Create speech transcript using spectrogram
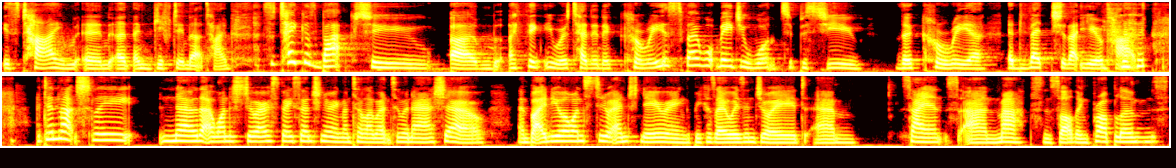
is time and, and, and gifting that time. So take us back to, um, I think you were attending a careers fair. What made you want to pursue the career adventure that you have had? I didn't actually know that I wanted to do aerospace engineering until I went to an air show. Um, but I knew I wanted to do engineering because I always enjoyed um, science and maths and solving problems.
